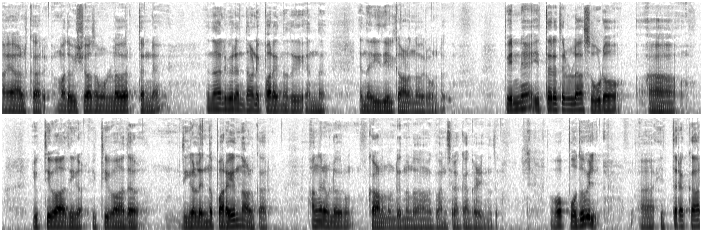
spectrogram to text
ആയ ആൾക്കാർ മതവിശ്വാസമുള്ളവർ തന്നെ എന്നാൽ ഇവരെന്താണ് ഈ പറയുന്നത് എന്ന് എന്ന രീതിയിൽ കാണുന്നവരുമുണ്ട്. പിന്നെ ഇത്തരത്തിലുള്ള സൂഡോ യുക്തിവാദികൾ യുക്തിവാദികൾ എന്ന് പറയുന്ന ആൾക്കാർ അങ്ങനെയുള്ളവരും കാണുന്നുണ്ട് എന്നുള്ളതാണ് നമുക്ക് മനസ്സിലാക്കാൻ കഴിയുന്നത്. അപ്പോൾ പൊതുവിൽ ഇത്തരക്കാർ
